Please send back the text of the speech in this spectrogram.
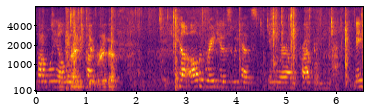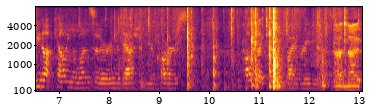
Probably all I'm trying to get rid of. If you count all the radios we have anywhere on the property, maybe not counting the ones that are in the dash of your cars. Probably like 35 radios. Uh, no, if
